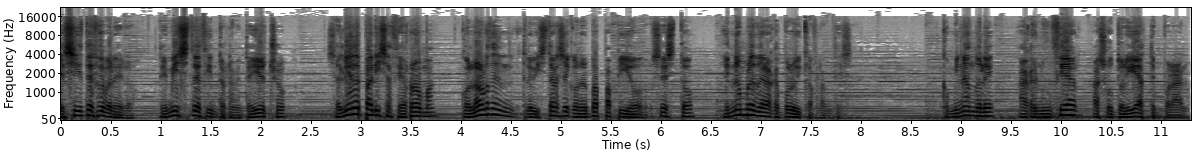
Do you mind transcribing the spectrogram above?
El 6 de febrero de 1798 salió de París hacia Roma con la orden de entrevistarse con el Papa Pío VI en nombre de la República Francesa, combinándole a renunciar a su autoridad temporal,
